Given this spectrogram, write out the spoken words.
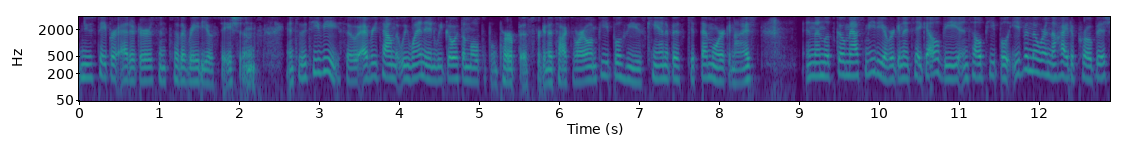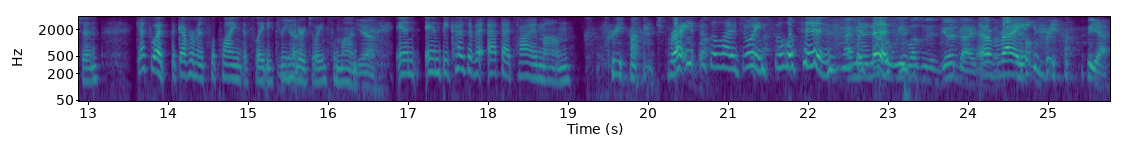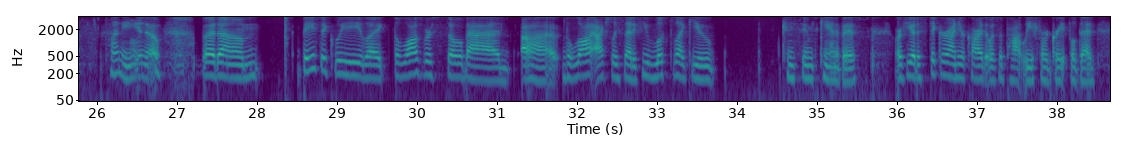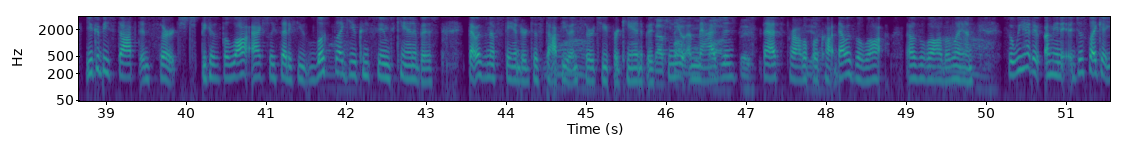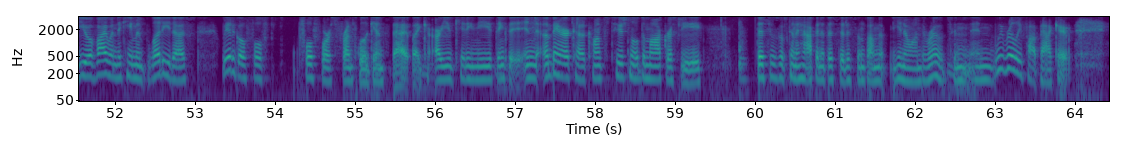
newspaper editors and to the radio stations and to the TV. So every town that we went in, we'd go with a multiple purpose. We're going to talk to our own people who use cannabis, get them organized. And then let's go mass media. We're going to take Elvy and tell people, even though we're in the height of prohibition, guess what? The government's supplying this lady 300 joints a month. Yeah. And and because of it at that time, um, Three hundred. right? It's a lot of joints, the whole tin. I mean, I know this. the weed wasn't as good back then. Uh, right. still yeah. Plenty, you know. But um, basically, like the laws were so bad. Uh, the law actually said if you looked like you consumed cannabis, or if you had a sticker on your car that was a pot leaf or a Grateful Dead, you could be stopped and searched because the law actually said if you looked like you consumed cannabis, that was enough standard to stop you and search you for cannabis. That's Can you probable cause, imagine? That's probable cause. That was the law. That was the law of the land. So we had to. I mean, just like at U of I when they came and bloodied us, we had to go full full force frontal against that. Like, mm. are you kidding me? You think that in America, constitutional democracy, this is what's going to happen to the citizens on the you know on the roads. And, and we really fought back. It,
